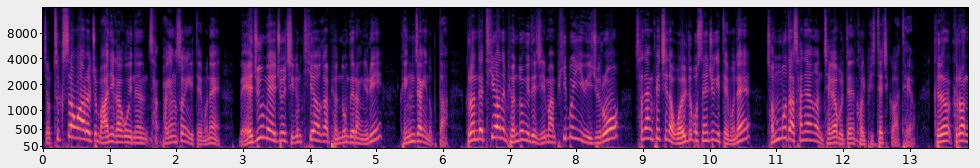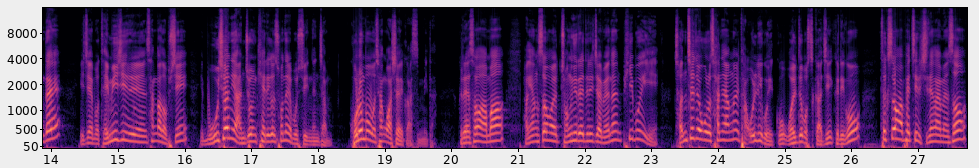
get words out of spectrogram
좀 특성화를 좀 많이 가고 있는 사- 방향성이기 때문에 매주 매주 지금 티어가 변동 대락률이 굉장히 높다. 그런데 티어는 변동이 되지만 PVE 위주로 사냥 패치나 월드 보스 해주기 때문에 전부 다 사냥은 제가 볼 때는 거의 비슷해질 것 같아요. 그, 그런데 이제 뭐 데미지는 상관없이 모션이 안 좋은 캐릭은 손해를 볼 수 있는 점 그런 부분 참고하셔야 될 것 같습니다. 그래서 아마 방향성을 정리를 해드리자면은 PVE 전체적으로 사냥을 다 올리고 있고 월드보스까지 그리고 특성화 패치를 진행하면서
